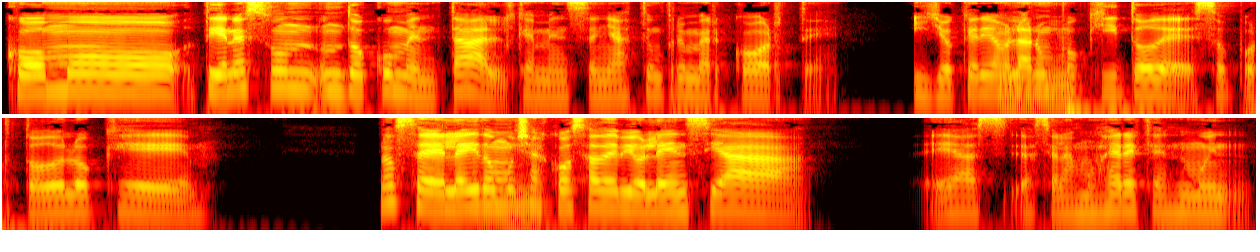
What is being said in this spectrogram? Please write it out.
¿cómo tienes un, documental que me enseñaste un primer corte? Y yo quería hablar un poquito de eso, por todo lo que no sé, he leído muchas cosas de violencia eh, hacia, las mujeres que es muy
